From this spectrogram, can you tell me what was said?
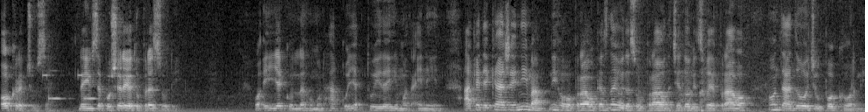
okreću se, da im se po šerijetu presudi. Wa in yakun lahum al-haqq ya'tu ilayhi mud'inin. A kad je kaže njima njihovo pravo, kad znaju da su u pravu da će dobiti svoje pravo, onda dođu pokorni.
